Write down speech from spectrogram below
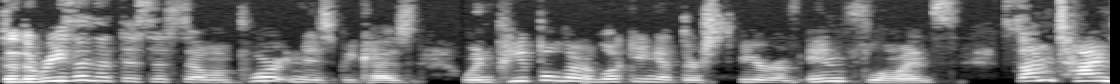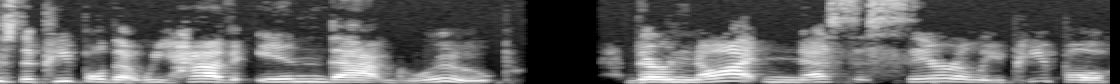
So, the reason that this is so important is because when people are looking at their sphere of influence, sometimes the people that we have in that group they're not necessarily people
